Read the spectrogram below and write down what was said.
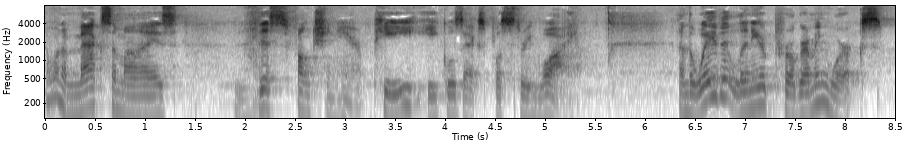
I want to maximize this function here, p equals x plus 3y. And the way that linear programming works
